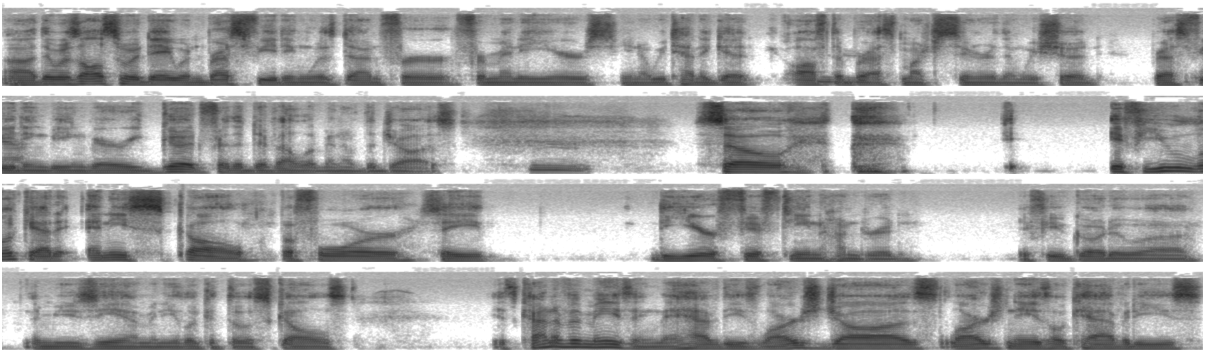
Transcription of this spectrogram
Uh, there was also a day when breastfeeding was done for for many years. You know, we tend to get off mm. the breast much sooner than we should breastfeeding yeah. being very good for the development of the jaws. Mm. So, if you look at any skull before, say, the year 1500, if you go to uh, a, a, museum and you look at those skulls, it's kind of amazing. They have these large jaws, large nasal cavities.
